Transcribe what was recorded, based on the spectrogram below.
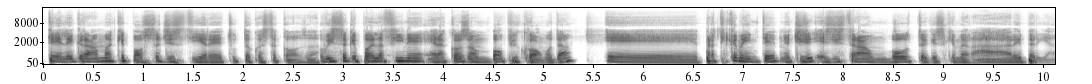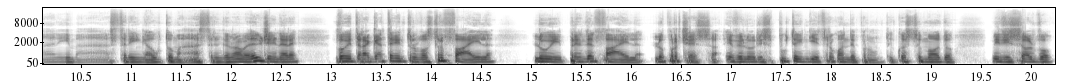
Telegram che possa gestire tutta questa cosa. Ho visto che poi alla fine è la cosa un po' più comoda e praticamente esisterà un bot che si chiamerà Reperiani Mastering, Automastering, una roba del genere. Voi draggate dentro il vostro file, lui prende il file, lo processa e ve lo risputa indietro quando è pronto. In questo modo mi risolvo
